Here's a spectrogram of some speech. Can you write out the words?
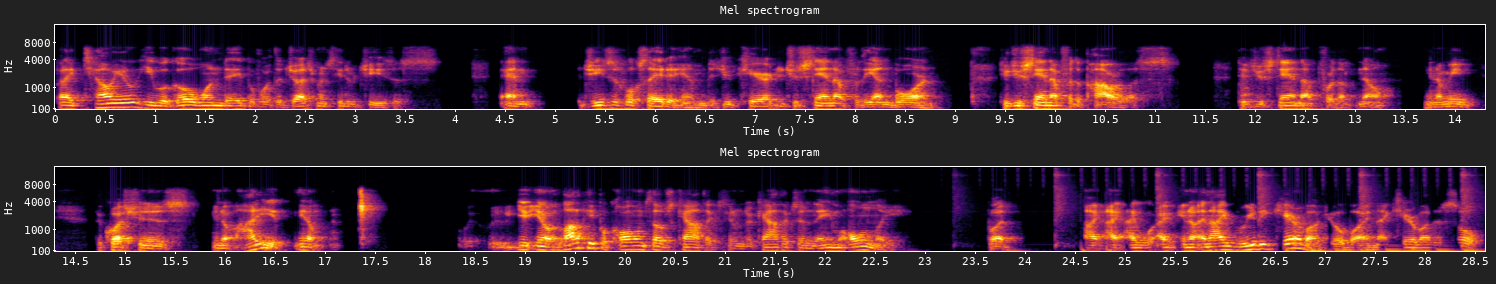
But I tell you, he will go one day before the judgment seat of Jesus, and Jesus will say to him, "Did you care? Did you stand up for the unborn? Did you stand up for the powerless?" Did you stand up for them? No. You know, I mean, the question is, you know, how do you, you know, you, you know, a lot of people call themselves Catholics. You know, they're Catholics in name only, but I, I, I, you know, and I really care about Joe Biden. I care about his soul.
